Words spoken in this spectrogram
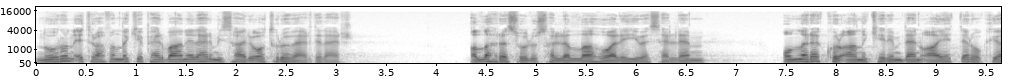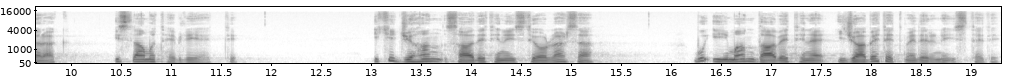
nurun etrafındaki pervaneler misali oturuverdiler. Allah Resulü sallallahu aleyhi ve sellem, onlara Kur'an-ı Kerim'den ayetler okuyarak İslam'ı tebliğ etti.'' İki cihan saadetini istiyorlarsa, bu iman davetine icabet etmelerini istedi.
